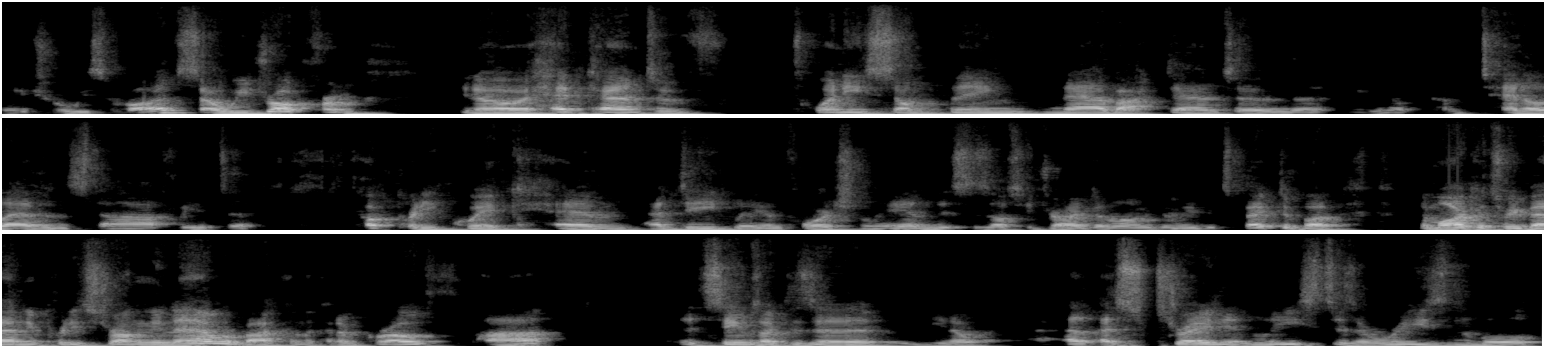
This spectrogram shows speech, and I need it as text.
make sure we survived. So we dropped from, you know, a headcount of 20 something now back down to the, 10, 11 staff. We had to cut pretty quick um, and deeply, unfortunately. And this has obviously dragged on longer than we've expected. But the market's rebounding pretty strongly now. We're back on the kind of growth path. It seems like there's a, you know, Australia at least is a reasonable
